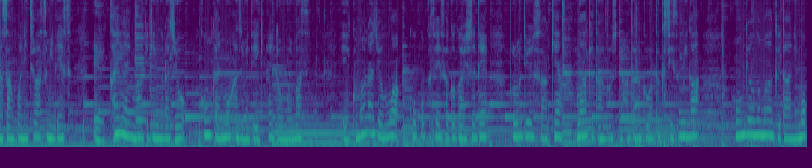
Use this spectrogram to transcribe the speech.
皆さんこんにちはすみです、えー、海外マーケティングラジオ今回も始めていきたいと思います、えー、このラジオは広告制作会社でプロデューサー兼マーケターとして働く私すみが本業のマーケターにも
